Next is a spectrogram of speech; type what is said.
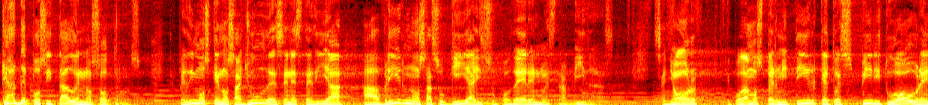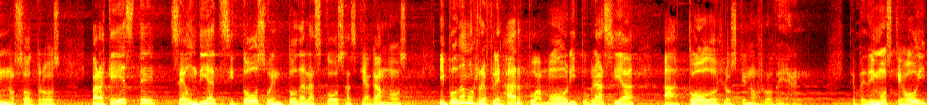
que has depositado en nosotros. Te pedimos que nos ayudes en este día a abrirnos a su guía y su poder en nuestras vidas. Señor, que podamos permitir que tu Espíritu obre en nosotros para que este sea un día exitoso en todas las cosas que hagamos y podamos reflejar tu amor y tu gracia a todos los que nos rodean. Te pedimos que hoy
